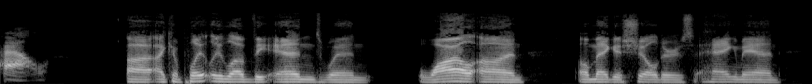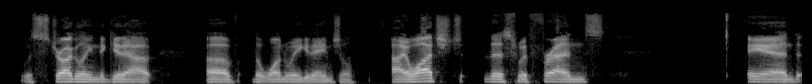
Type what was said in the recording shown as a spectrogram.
pal. Uh, I completely love the end when, while on Omega's shoulders, Hangman was struggling to get out of the one winged angel. I watched this with friends, and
